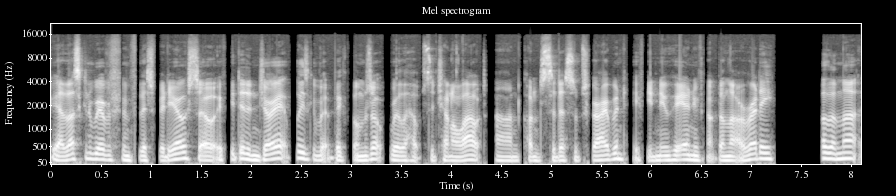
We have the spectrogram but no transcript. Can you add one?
yeah, that's going to be everything for this video. So if you did enjoy it, please give it a big thumbs up. Really helps the channel out. And consider subscribing if you're new here and you've not done that already. Other than that,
